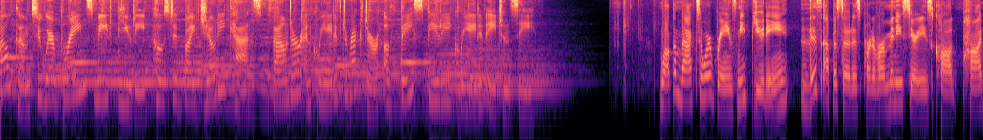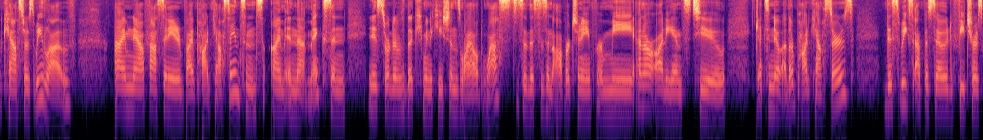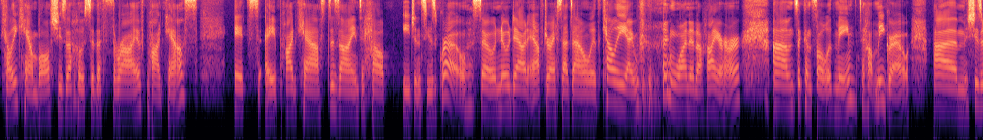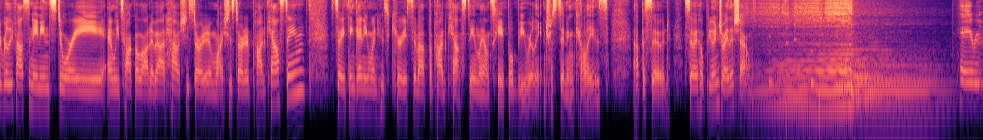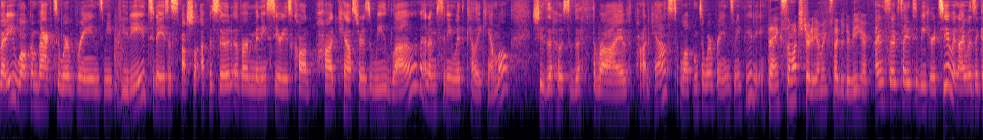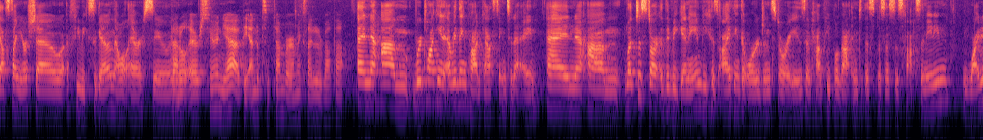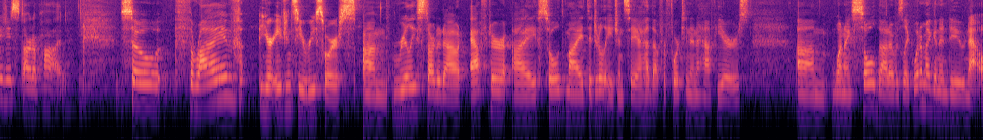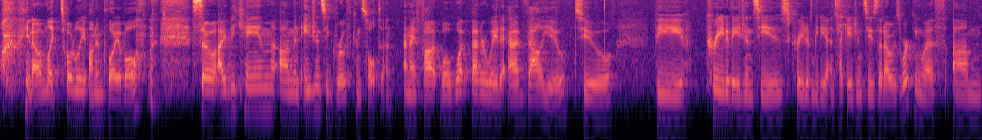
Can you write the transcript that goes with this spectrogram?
Welcome to Where Brains Meet Beauty, hosted by Jody Katz, founder and creative director of Base Beauty Creative Agency. Welcome back to Where Brains Meet Beauty. This episode is part of our mini series called Podcasters We Love. I'm now fascinated by podcasting since I'm in that mix, and it is sort of the communications wild west. So, this is an opportunity for me and our audience to get to know other podcasters. This week's episode features Kelly Campbell. She's a host of the Thrive podcast. It's a podcast designed to help agencies grow. So, no doubt, after I sat down with Kelly, I, I wanted to hire her um, to consult with me to help me grow. Um, she's a really fascinating story, and we talk a lot about how she started and why she started podcasting. So, I think anyone who's curious about the podcasting landscape will be really interested in Kelly's episode. So, I hope you enjoy the show. Hey, everybody, welcome back to Where Brains Meet Beauty. Today is a special episode of our mini series called Podcasters We Love, and I'm sitting with Kelly Campbell. She's the host of the Thrive podcast. Welcome to Where Brains Meet Beauty. Thanks so much, Jody. I'm excited to be here. I'm so excited to be here too, and I was a guest on your show a few weeks ago, and that will air soon. That'll air soon, yeah, at the end of September. I'm excited about that. And um, we're talking everything podcasting today. And um, let's just start at the beginning because I think the origin stories of how people got into this business is fascinating. Why did did you start a pod? So, Thrive, your agency resource, um, really started out after I sold my digital agency. I had that for 14 and a half years. Um, when I sold that, I was like, what am I going to do now? you know, I'm like totally unemployable. so I became um, an agency growth consultant. And I thought, well, what better way to add value to the creative agencies, creative media and tech agencies that I was working with? Um,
